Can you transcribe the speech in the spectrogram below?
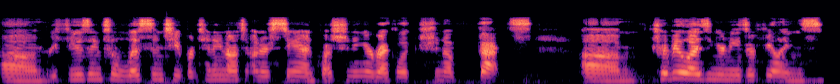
um, refusing to listen to you, pretending not to understand, questioning your recollection of facts, um, trivializing your needs or feelings,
